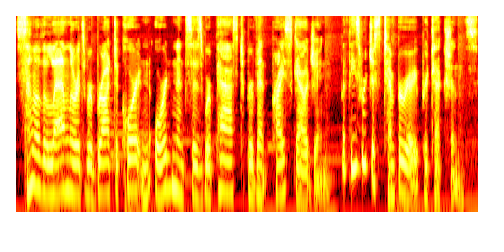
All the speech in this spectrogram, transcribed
Some of the landlords were brought to court and ordinances were passed to prevent price gouging. But these were just temporary protections.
